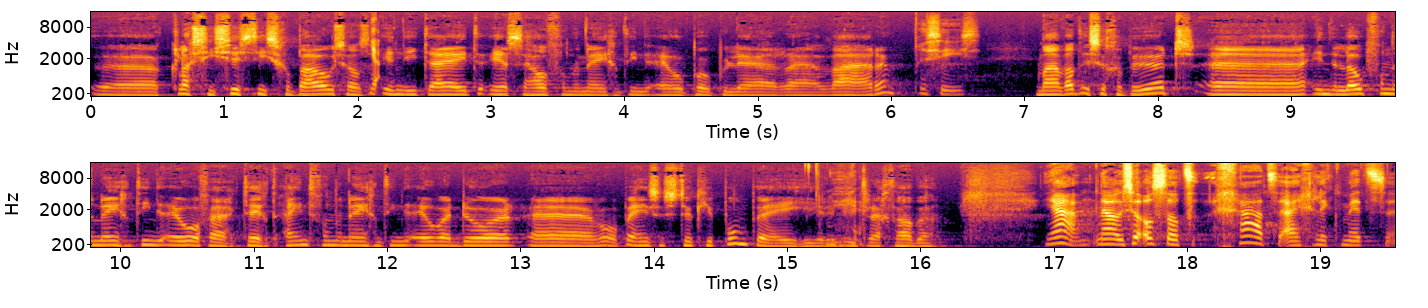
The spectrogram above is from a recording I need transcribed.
uh, klassicistisch gebouw, zoals Ja. in die tijd, de eerste helft van de 19e eeuw, populair uh, waren. Precies. Maar wat is er gebeurd uh, in de loop van de 19e eeuw, of eigenlijk tegen het eind van de 19e eeuw, waardoor uh, we opeens een stukje Pompeii hier in Ja. Utrecht hadden? Ja, nou, zoals dat gaat eigenlijk met, uh,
